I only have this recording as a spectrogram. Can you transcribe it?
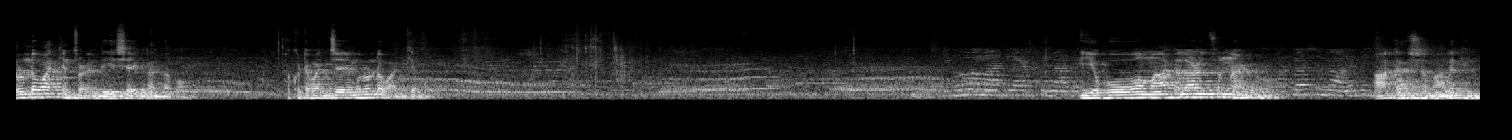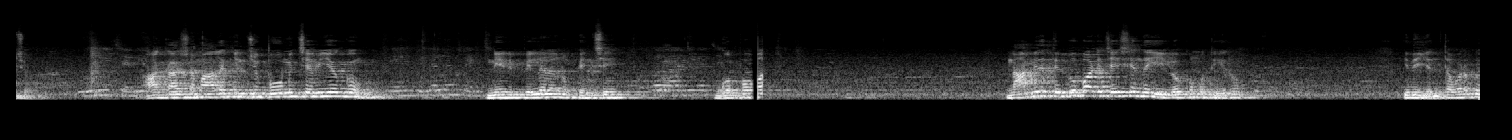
రెండో వాక్యం చూడండి ఏషయ గ్రంథము. ఒకటవ అధ్యాయము రెండో వాక్యము. మాట్లాడుతున్నాడు యహోవ మాటలాడుచున్నాడు ఆకాశం ఆలకించు ఆకాశం ఆలకించు భూమి చెవి చెవియొగ్గు. నేను పిల్లలను పెంచి గొప్ప నా మీద తిరుగుబాటు చేసింది ఈ లోకము తీరు. ఇది ఎంతవరకు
